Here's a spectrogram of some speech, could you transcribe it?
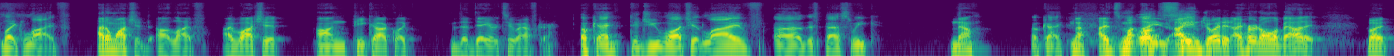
like live? I don't watch it uh, live. I watch it on Peacock like the day or two after. Okay, did you watch it live uh this past week? No, Okay, no, Well, I, I enjoyed it. I heard all about it, but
